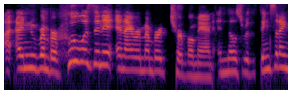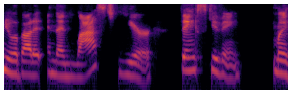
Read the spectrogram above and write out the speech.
I, I remember who was in it and I remembered Turbo Man and those were the things that I knew about it. And then last year, Thanksgiving, my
